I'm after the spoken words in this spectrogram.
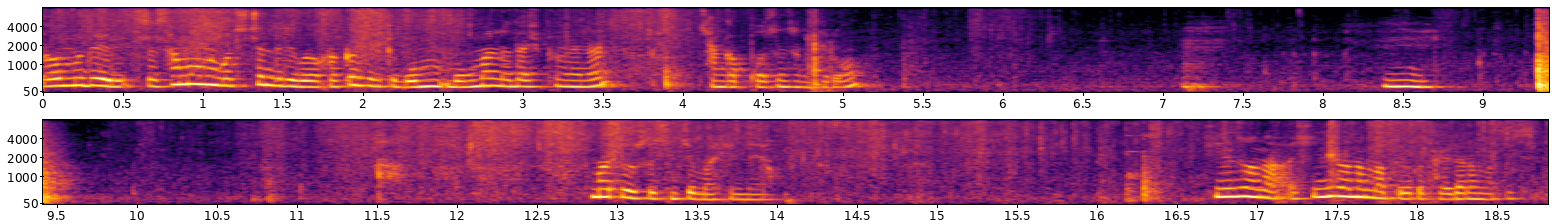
여러분들 진짜 사 먹는 거 추천드리고요. 가끔씩 이렇게 목, 목마르다 싶으면은 장갑 벗은 상태로. 음. 토마토 소스 진짜 맛있네요. 신선한 신선한 맛도 있고 달달한 맛도 있어요.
